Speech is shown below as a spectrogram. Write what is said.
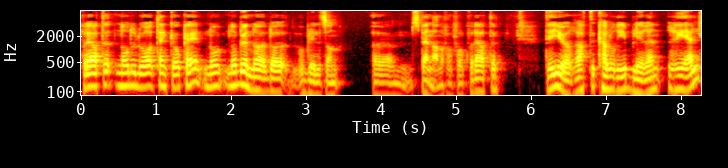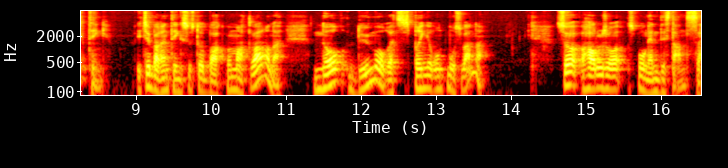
For det at når du da tenker OK, nå, nå begynner det å bli litt sånn øh, spennende for folk. For det at det, det gjør at kalori blir en reell ting. Ikke bare en ting som står bak på matvarene. Når du, Moritz, springer rundt Mosvannet, så har du så sprunget en distanse.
